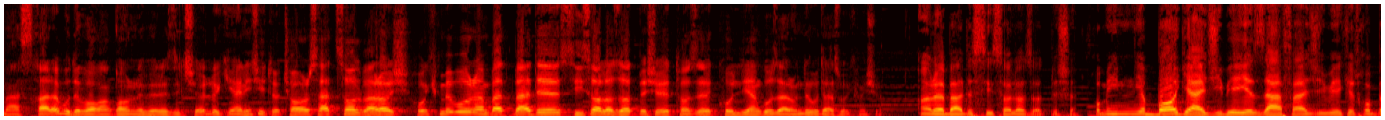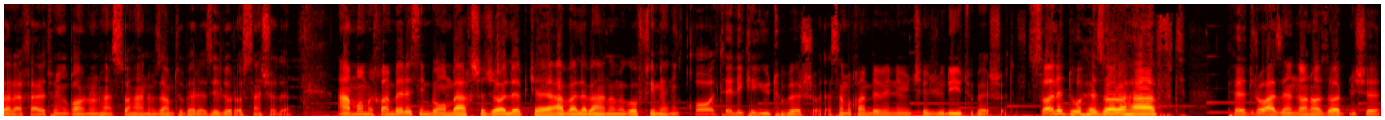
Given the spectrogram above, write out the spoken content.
مسخره بوده واقعا قانون برزیل شرلوک یعنی چی؟ تو 400 سال براش حکم ببرن بعد بعد 30 سال آزاد بشه. تازه کلی هم گذرونده بود از حکمشو. آره بعد سی سال آزاد بشه. خب این یه باگ عجیبیه یه ضعف عجیبیه که خب بالاخره تو این قانون هست و هنوزم تو برزیل درست نشده. اما می‌خوایم برسیم به اون بخش جالب که اول برنامه گفتیم یعنی قاتلی که یوتیوبر شد. اصلا می‌خوایم ببینیم چجوری یوتیوبر شد. سال 2007 پدرو از زندان آزاد میشه.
